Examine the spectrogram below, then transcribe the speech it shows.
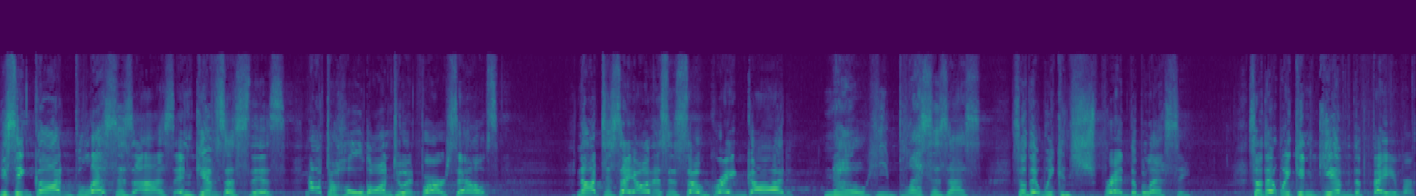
You see, God blesses us and gives us this, not to hold on to it for ourselves, not to say, oh, this is so great, God. No, He blesses us so that we can spread the blessing, so that we can give the favor,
